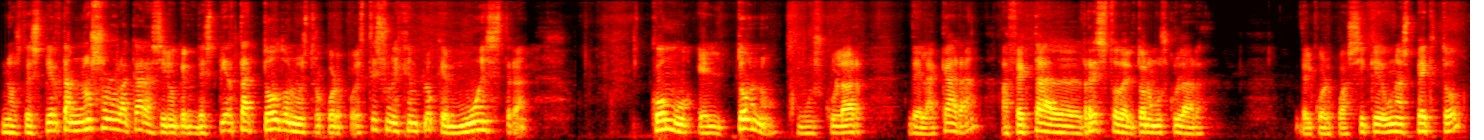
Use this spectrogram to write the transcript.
nos despierta no solo la cara, sino que despierta todo nuestro cuerpo. Este es un ejemplo que muestra cómo el tono muscular de la cara afecta al resto del tono muscular del cuerpo. Así que un aspecto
